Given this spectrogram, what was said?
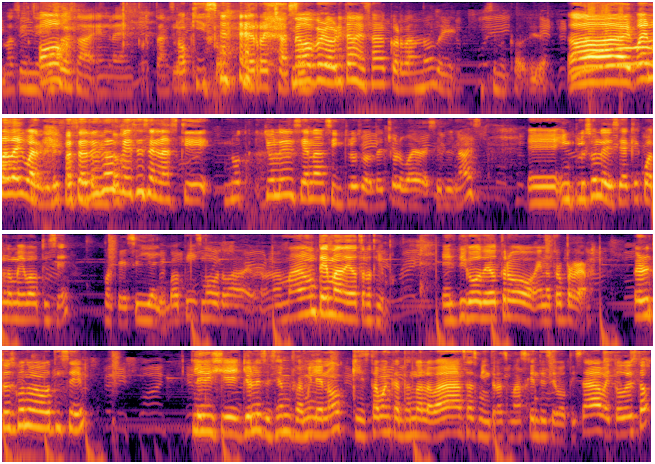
más bien oh. eso es la, en la importancia. No quiso, me rechazó. no, pero ahorita me estaba acordando de se me Ay, bueno, da igual. O sea, de esas veces en las que no, yo le decía a Nancy incluso, de hecho lo voy a decir de una vez, eh, incluso le decía que cuando me bauticé, porque sí, hay un bautismo, un tema de otro tiempo, eh, digo, de otro, en otro programa. Pero entonces cuando me bauticé, le dije, yo les decía a mi familia, ¿no? Que estaban cantando alabanzas mientras más gente se bautizaba y todo esto.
